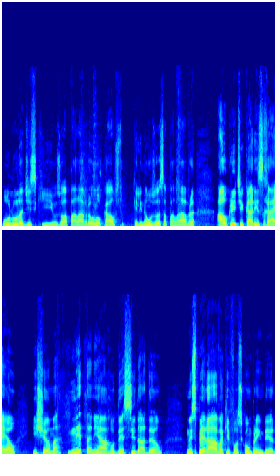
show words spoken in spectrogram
O Lula disse que usou a palavra holocausto, que ele não usou essa palavra, ao criticar Israel e chama Netanyahu de cidadão. Não esperava que fosse compreender.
